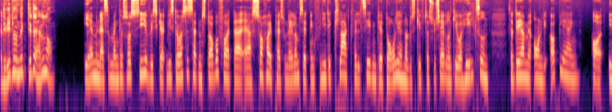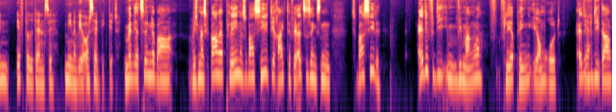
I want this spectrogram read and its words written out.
Er det virkelig ikke det, det handler om? Ja, men altså, man kan så sige, at vi skal, vi skal også have sat en stopper for, at der er så høj personalomsætning, fordi det er klart, at kvaliteten bliver dårligere, når du skifter socialrådgiver hele tiden. Så det her med ordentlig oplæring og en efteruddannelse, mener vi også er vigtigt. Men jeg tænker bare, hvis man skal bare være plain, og så bare sige det direkte, for jeg altid tænkt sådan, så bare sige det. Er det fordi, vi mangler flere penge i området? Er det Ja. fordi, der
